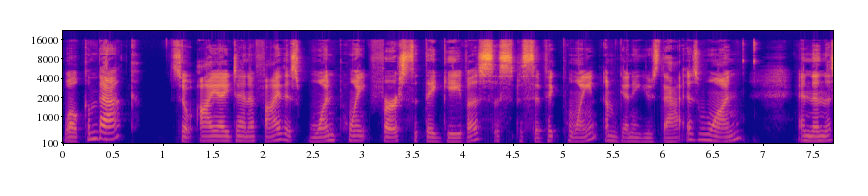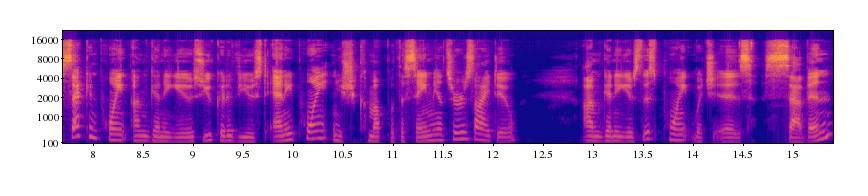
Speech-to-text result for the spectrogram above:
Welcome back. So I identify this one point first that they gave us, a specific point. I'm going to use that as one. And then the second point I'm going to use, you could have used any point and you should come up with the same answer as I do. I'm going to use this point, which is 7,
